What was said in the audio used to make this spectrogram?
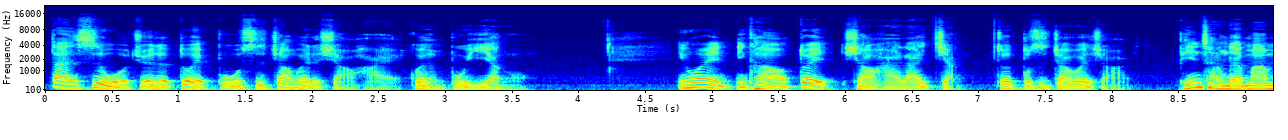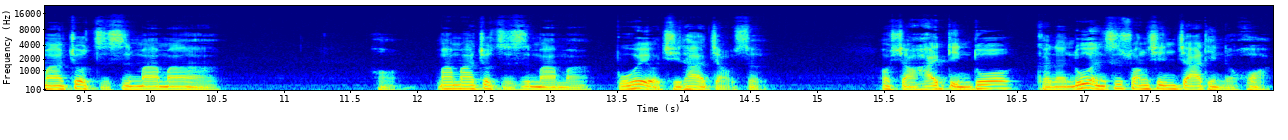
但是我觉得对不是教会的小孩会很不一样哦，因为你看哦，对小孩来讲，就不是教会的小孩，平常的妈妈就只是妈妈啊，妈妈就只是妈妈，不会有其他的角色。哦，小孩顶多可能，如果你是双薪家庭的话，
